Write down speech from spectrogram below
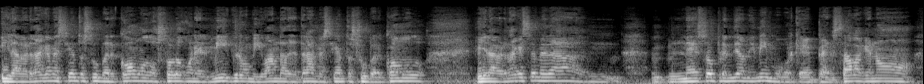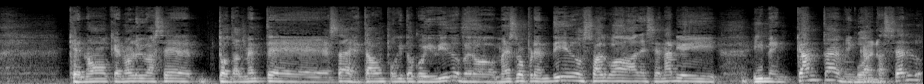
y la verdad que me siento súper cómodo solo con el micro, mi banda detrás, me siento súper cómodo, y la verdad que se me da, me he sorprendido a mí mismo, porque pensaba que no que no, que no lo iba a hacer totalmente, ¿sabes? Estaba un poquito cohibido, pero me he sorprendido, salgo al escenario y, y me encanta, me encanta Bueno, hacerlo.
